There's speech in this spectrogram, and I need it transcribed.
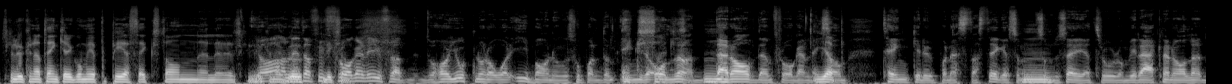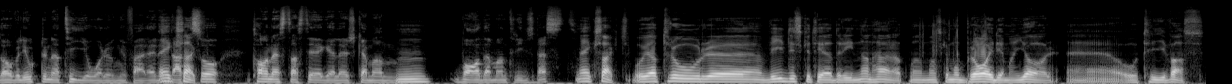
skulle du kunna tänka dig gå med på P16 eller skulle ja, du kunna gå upp? Ja, liksom? frågan är ju för att du har gjort några år i barn och ungdomsfotbollen, de yngre Exakt. åldrarna. Mm. Därav den frågan liksom. Yep. Tänker du på nästa steg? Som, mm. som du säger, jag tror om vi räknar åldrarna, du har väl gjort dina tio år ungefär. Är det Exakt. dags att ta nästa steg eller ska man mm vara där man trivs bäst? Exakt, och jag tror, eh, vi diskuterade det innan här, att man, man ska må bra i det man gör eh, och trivas.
